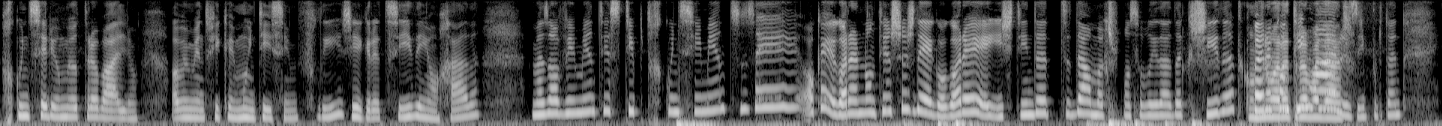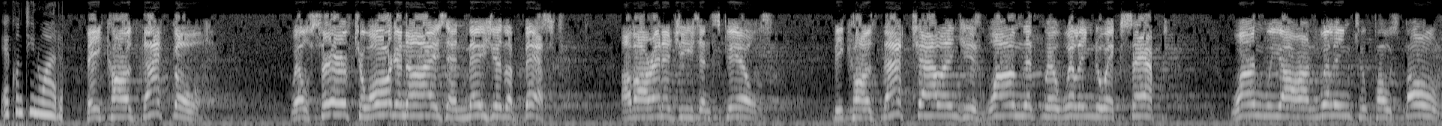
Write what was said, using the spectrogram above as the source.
reconhecerem o meu trabalho, obviamente fiquei muitíssimo feliz e agradecida e honrada mas obviamente esse tipo de reconhecimentos é ok, agora não te enchas de ego, agora é isto ainda te dá uma responsabilidade acrescida para continuar e portanto é continuar. Because that goal will serve to organize and measure the best of our energies and skills. Because that challenge is one that we're willing to accept, one we are unwilling to postpone,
